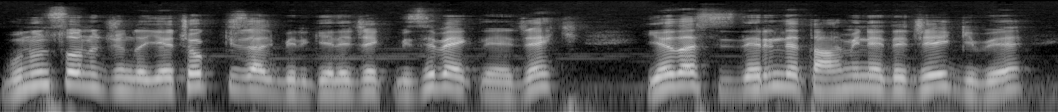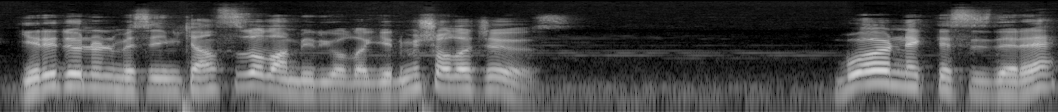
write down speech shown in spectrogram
Bunun sonucunda ya çok güzel bir gelecek bizi bekleyecek ya da sizlerin de tahmin edeceği gibi geri dönülmesi imkansız olan bir yola girmiş olacağız. Bu örnekte sizlere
